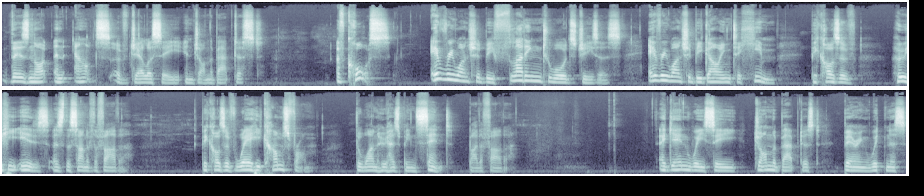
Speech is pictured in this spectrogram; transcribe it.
There's not an ounce of jealousy in John the Baptist. Of course, everyone should be flooding towards Jesus. Everyone should be going to him because of who he is as the Son of the Father because of where he comes from, the one who has been sent by the Father. Again, we see John the Baptist bearing witness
